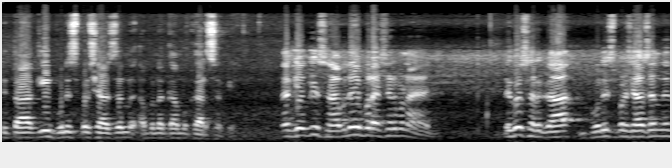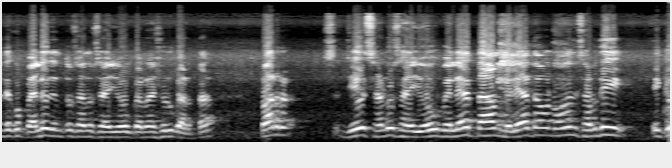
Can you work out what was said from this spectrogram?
ਤੇ ਤਾਂ ਕਿ ਪੁਲਿਸ ਪ੍ਰਸ਼ਾਸਨ ਆਪਣਾ ਕੰਮ ਕਰ ਸਕੇ। ਤਾਂ ਕਿਉਂਕਿ ਸਭ ਨੇ ਪ੍ਰੈਸ਼ਰ ਬਣਾਇਆ ਜੀ। ਦੇਖੋ ਸਰਕਾਰ, ਪੁਲਿਸ ਪ੍ਰਸ਼ਾਸਨ ਨੇ ਦੇਖੋ ਪਹਿਲੇ ਦਿਨ ਤੋਂ ਸਾਨੂੰ ਸਹਿਯੋਗ ਕਰਨਾ ਸ਼ੁਰੂ ਕਰਤਾ। ਪਰ ਜੇ ਸਾਨੂੰ ਸਹਿਯੋਗ ਮਿਲਿਆ ਤਾਂ ਮਿਲਿਆ ਤਾਂ ਉਹਨਾਂ ਨੇ ਸਭ ਦੀ ਇੱਕ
